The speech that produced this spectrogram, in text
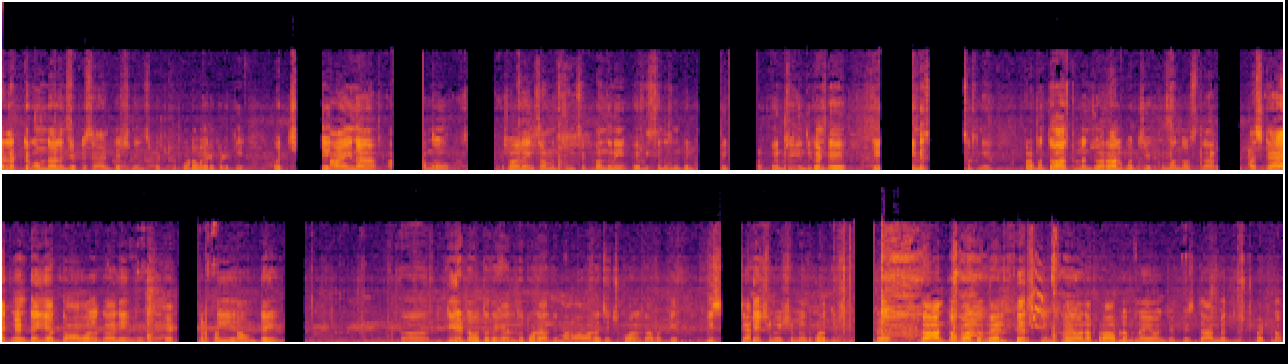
ఎలర్ట్గా ఉండాలని చెప్పి శానిటేషన్ ఇన్స్పెక్టర్ కూడా ఇక్కడికి వచ్చి ఆయన మొత్తం సచివాలయానికి సంబంధించిన సిబ్బందిని ఎమ్మెల్సీని పిలిపించారు ఎందుకంటే ప్రభుత్వ హాస్పిటల్లో జ్వరాలకు వచ్చి ఎక్కువ మంది వస్తున్నారు. ఆ స్టాగ్నెంట్ అయ్యే దోమలు కానీ ఎక్కడ ఏదైనా ఉంటాయి డిటేట్ అవుతుంది. హెల్త్ కూడా అది మనం ఆలోచించుకోవాలి కాబట్టి ఈ శానిటేషన్ విషయం మీద కూడా దృష్టి పెట్టడం దాంతోపాటు వెల్ఫేర్ స్కీమ్స్లో ఏమైనా ప్రాబ్లమ్స్ ఉన్నాయో అని చెప్పేసి దాని మీద దృష్టి పెట్టడం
